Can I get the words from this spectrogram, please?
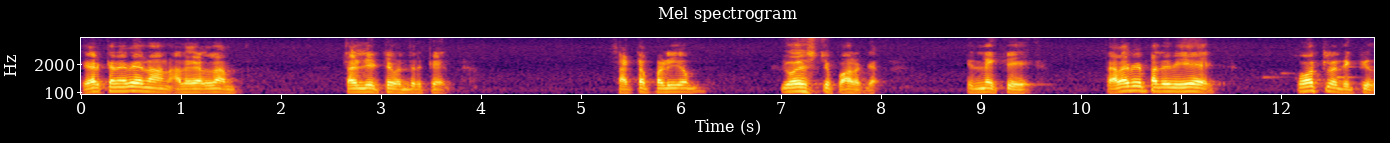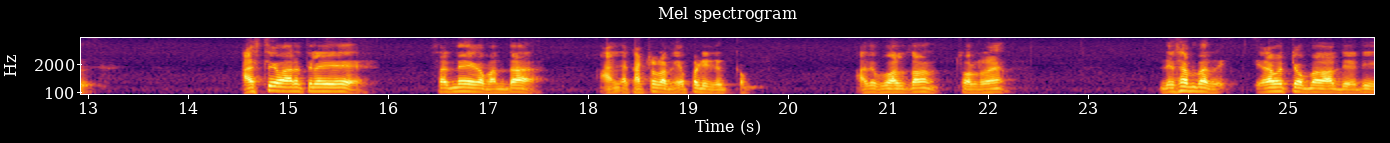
ஏற்கனவே நான் அதையெல்லாம் தள்ளிட்டு வந்திருக்கேன். சட்டப்படியும் யோசித்து பாருங்கள் இன்னைக்கு தலைமை பதவியே கோர்ட்டில் நிற்குது அஸ்திவாரத்திலேயே சந்தேகம் வந்தால் அந்த கட்டடம் எப்படி நிற்கும்? அதுபோல் தான் சொல்கிறேன் டிசம்பர் இருபத்தி ஒன்பதாம் தேதி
